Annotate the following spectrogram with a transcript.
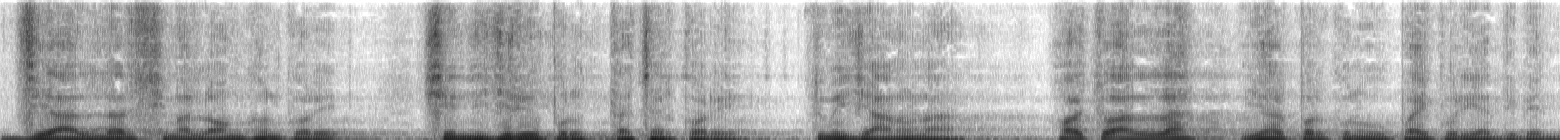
যে আল্লাহর সীমা লঙ্ঘন করে, সে নিজেরই উপর অত্যাচার করে। তুমি জানো না, হয়তো আল্লাহ ইহার পর কোনো উপায় করিয়া দিবেন।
